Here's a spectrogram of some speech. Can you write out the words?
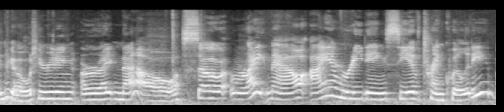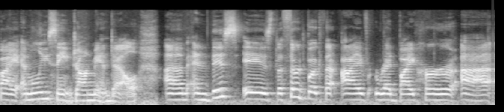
indigo what are you reading right now So, right now, I am reading Sea of Tranquility by Emily St. John Mandel. Um, and this is the third book that I've read by her. Uh,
